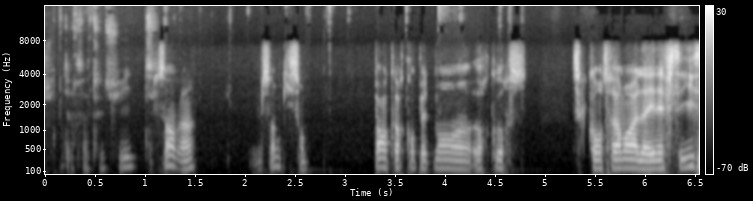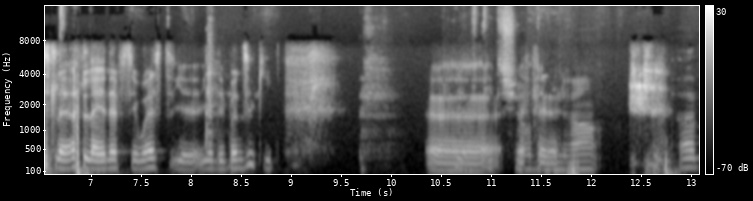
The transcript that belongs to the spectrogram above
Je vais te dire ça tout de suite. Il me semble, hein. Il me semble qu'ils sont pas encore complètement hors course. Parce que contrairement à la NFC East, la, la NFC West, il y, a- il y a des bonnes équipes. Euh, sur NFL. 2020. Hop.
